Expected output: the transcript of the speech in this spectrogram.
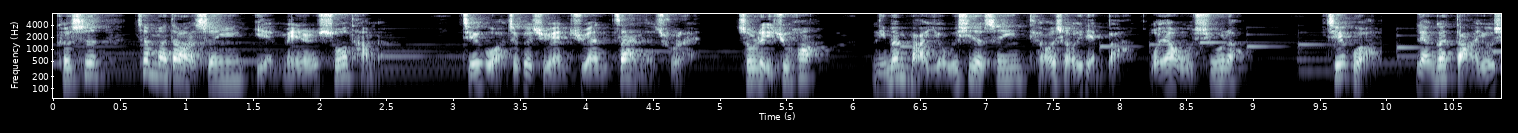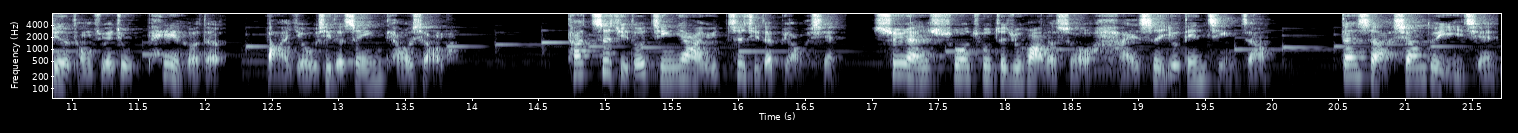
可是这么大的声音也没人说他们。结果这个学员居然站了出来，说了一句话：“你们把游戏的声音调小一点吧，我要午休了。”结果，两个打游戏的同学就配合的把游戏的声音调小了。他自己都惊讶于自己的表现。虽然说出这句话的时候还是有点紧张，但是啊，相对以前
